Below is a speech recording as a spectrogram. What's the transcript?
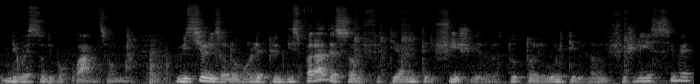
di questo tipo qua, insomma. Le missioni sono le più disparate e sono effettivamente difficili, soprattutto le ultime sono difficilissime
